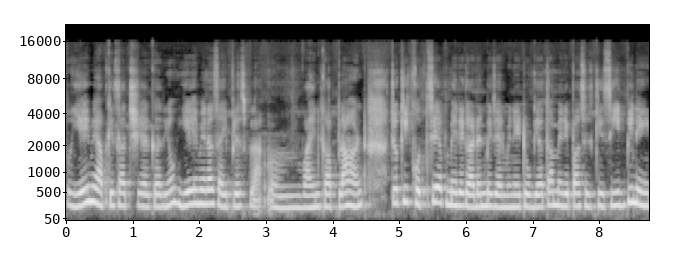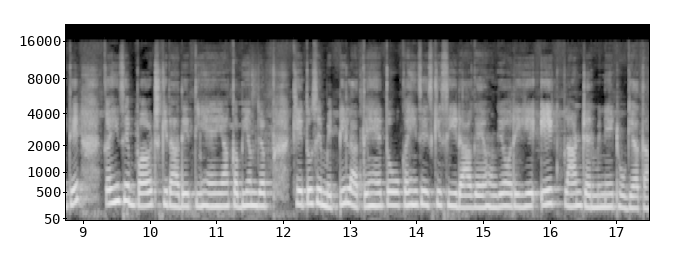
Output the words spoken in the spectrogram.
तो यही मैं आपके साथ शेयर कर रही हूँ। ये है मेरा साइप्रस वाइन का प्लांट जो कि खुद से अब मेरे गार्डन में जर्मिनेट हो गया था। मेरे पास इसके सीड भी नहीं थे। कहीं से बर्ड्स गिरा देती हैं या कभी हम जब खेतों से मिट्टी लाते हैं तो कहीं से इसके सीड आ गए होंगे और ये एक प्लांट जर्मिनेट हो गया था।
